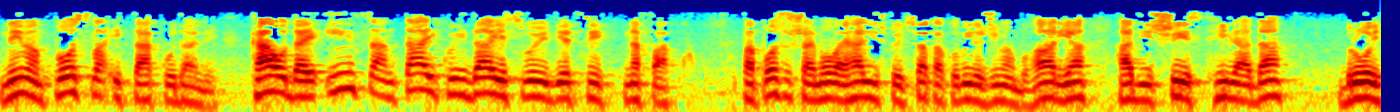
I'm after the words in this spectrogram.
Nemam posla i tako dalje. Kao da je insan taj koji daje svojoj djeci na faku. Pa poslušajmo ovaj hadis koji svakako bilježi imam Buharija, hadis 6000, broj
